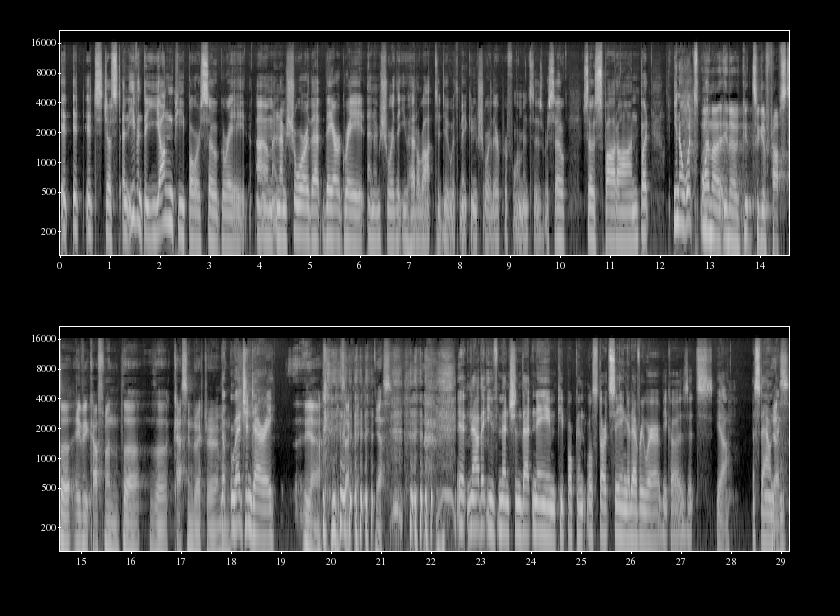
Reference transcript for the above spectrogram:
it. It it's just, and even the young people are so great. Um, and I'm sure that they are great, and I'm sure that you had a lot to do with making sure their performances were so so spot on. But you know what's what, And uh, you know, good to give props to Avy Kaufman, the the casting director. I mean, legendary. Yeah, exactly. yes. It, now that you've mentioned that name, people can will start seeing it everywhere because it's yeah astounding. Yes.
